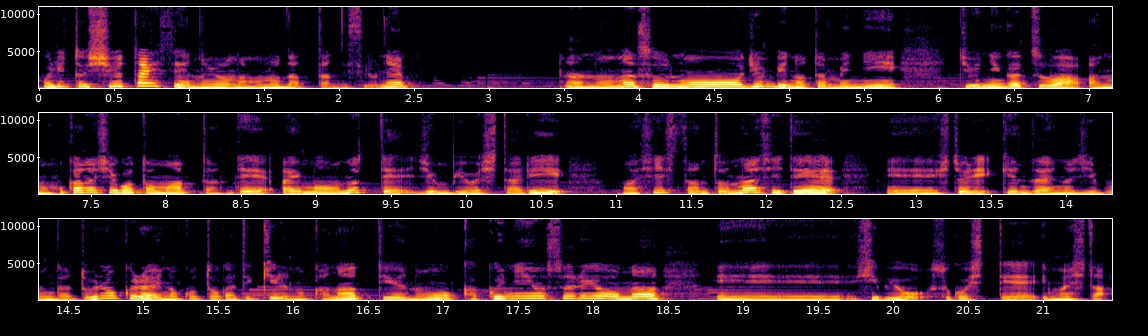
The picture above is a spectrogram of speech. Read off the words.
割と集大成のようなものだったんですよね。あの、まあ、その準備のために、12月は、あの、他の仕事もあったんで、合間を縫って準備をしたり、アシスタントなしで、えー一人、現在の自分がどのくらいのことができるのかなっていうのを確認をするような、えー日々を過ごしていました。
